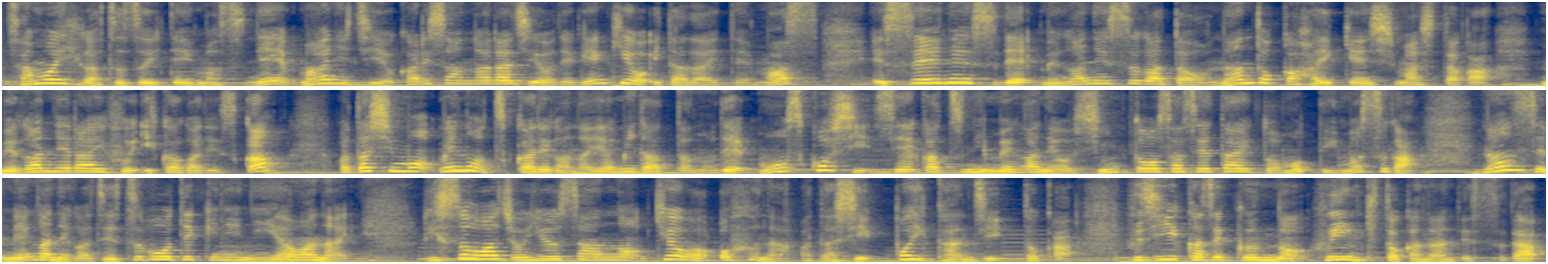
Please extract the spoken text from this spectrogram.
寒い日が続いていますね。毎日ゆかりさんのラジオで元気をいただいてます。SNS でメガネ姿を何度か拝見しましたがメガネライフいかがですか？私も目の疲れが悩みだったのでもう少し生活にメガネを浸透させたいと思っていますがなんせメガネが絶望的に似合わない。理想は女優さんの今日はオフな私っぽい感じとか藤井風くんの雰囲気とかなんですが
